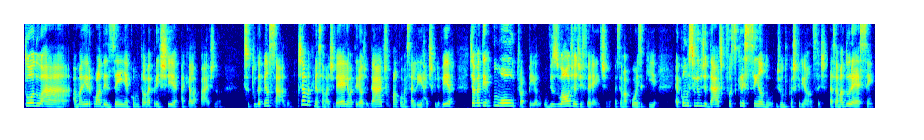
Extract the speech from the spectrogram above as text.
toda a, a maneira como ela desenha, como que ela vai preencher aquela página. Isso tudo é pensado. Já uma criança mais velha, material didático, quando ela começa a ler, a escrever, já vai ter um outro apelo. O visual já é diferente. Vai ser uma coisa que é como se o livro didático fosse crescendo junto com as crianças. Elas amadurecem.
